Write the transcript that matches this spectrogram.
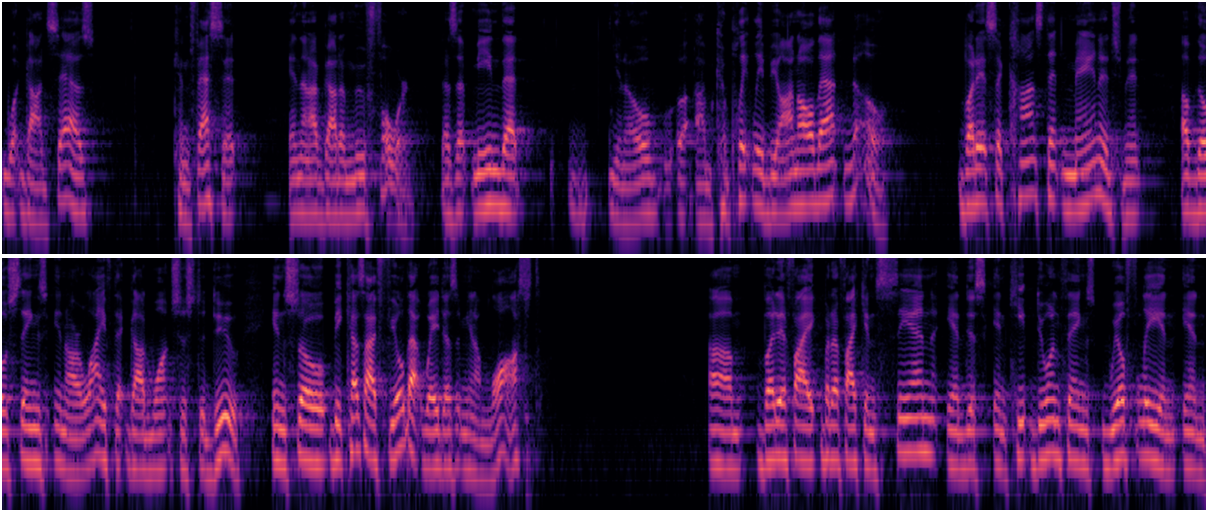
what God says, confess it, and then I've got to move forward. Does it mean that, you know, I'm completely beyond all that? No. But it's a constant management of those things in our life that God wants us to do. And so because I feel that way doesn't mean I'm lost. Um, but if I but if I can sin and just and keep doing things willfully and, and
